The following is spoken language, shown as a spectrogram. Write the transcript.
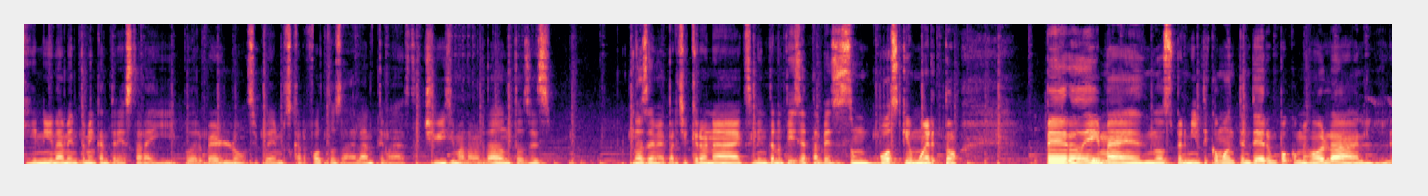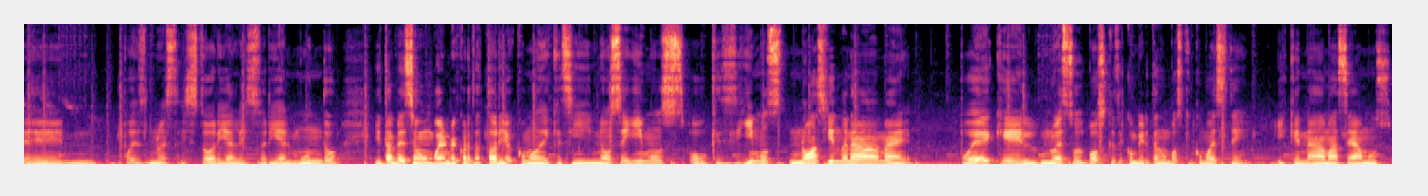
genuinamente me encantaría estar ahí y poder verlo. Si pueden buscar fotos, adelante, más está chivísima, la verdad. Entonces, no sé, me parece que era una excelente noticia. Tal vez es un bosque muerto pero de, nos permite como entender un poco mejor la, pues nuestra historia, la historia del mundo y tal vez sea un buen recordatorio como de que si no seguimos o que si seguimos no haciendo nada, puede que nuestros bosques se conviertan en un bosque como este y que nada más seamos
